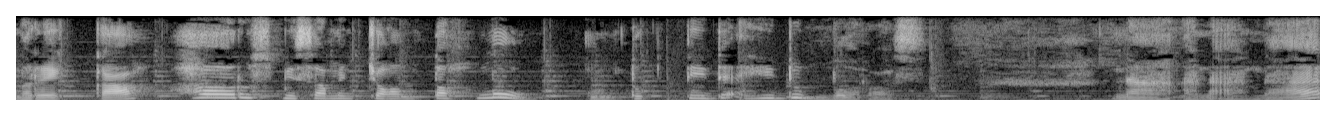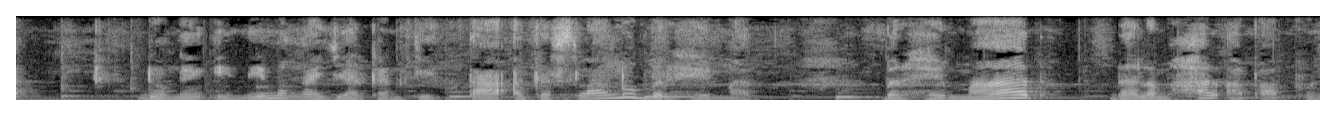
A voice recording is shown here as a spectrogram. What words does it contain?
Mereka harus bisa mencontohmu untuk tidak hidup boros. Nah, anak-anak, Dongeng ini mengajarkan kita agar selalu berhemat, berhemat dalam hal apa pun.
